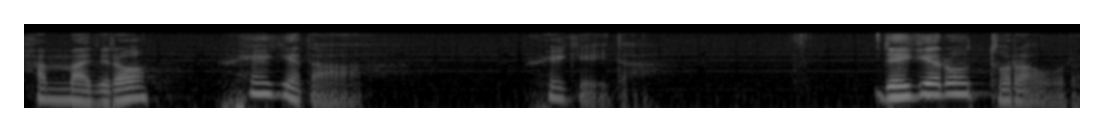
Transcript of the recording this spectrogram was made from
한마디로 회개다. 회개이다. 내게로 돌아오라.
